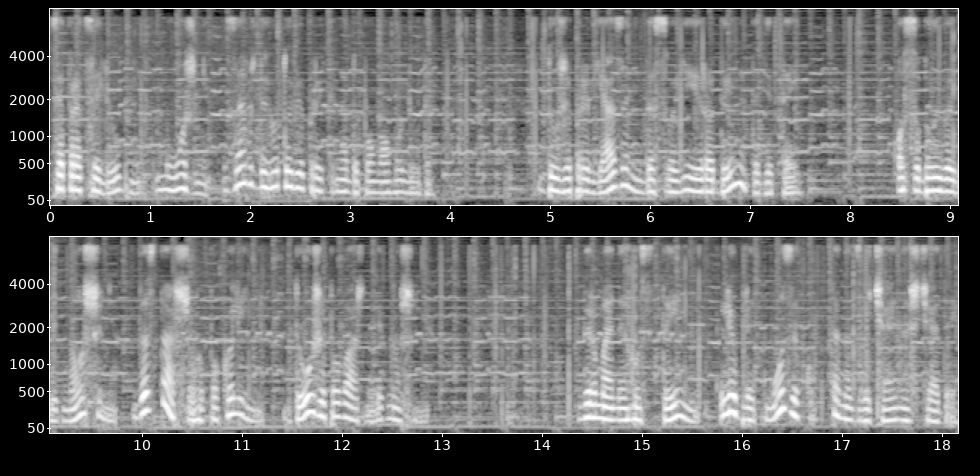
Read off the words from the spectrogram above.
Це працелюбні, мужні, завжди готові прийти на допомогу люди. Дуже прив'язані до своєї родини та дітей. Особливе відношення до старшого покоління, дуже поважне відношення. Вірмени гостинні, люблять музику та надзвичайно щедрі.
